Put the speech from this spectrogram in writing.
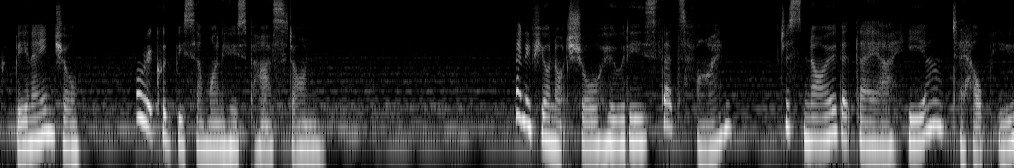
could be an angel, or it could be someone who's passed on. And if you're not sure who it is, that's fine. Just know that they are here to help you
